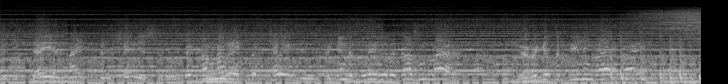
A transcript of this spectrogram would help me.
duty day and night continuously. We become mentally fatigued and begin to believe that it doesn't matter. Did you ever get the feeling that way?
